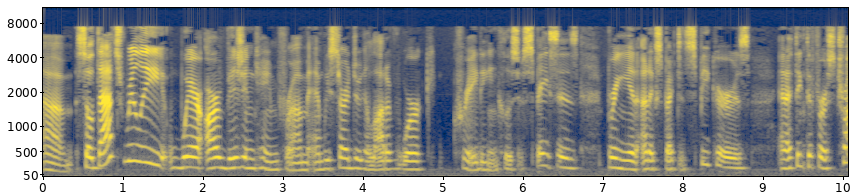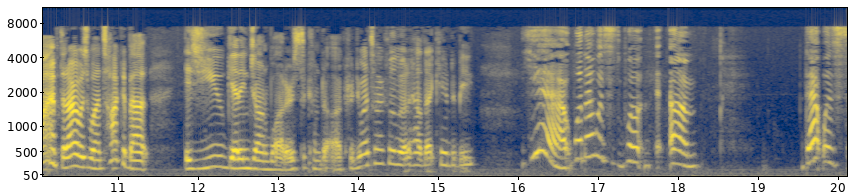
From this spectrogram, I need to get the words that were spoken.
Um, so that's really where our vision came from, and we started doing a lot of work creating inclusive spaces, bringing in unexpected speakers. And I think the first triumph that I always want to talk about is you getting John Waters to come to Oxford. Do you want to talk a little bit about how that came to be? Yeah, well, that was well, um, that was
